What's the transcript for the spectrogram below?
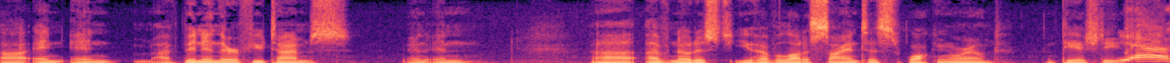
Uh, and and I've been in there a few times, and and uh, I've noticed you have a lot of scientists walking around and PhDs. Yeah,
